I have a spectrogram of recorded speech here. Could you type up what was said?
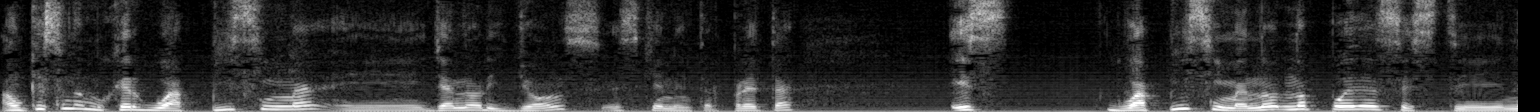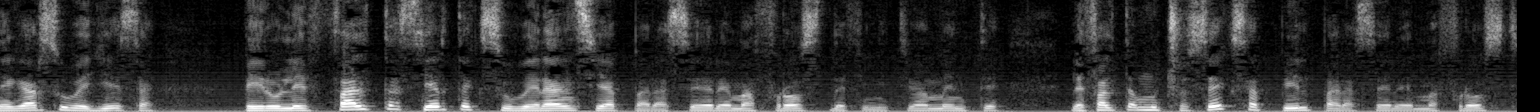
Aunque es una mujer guapísima, eh, January Jones es quien interpreta. Es guapísima, no, no puedes este, negar su belleza, pero le falta cierta exuberancia para ser Emma Frost, definitivamente. Le falta mucho sex appeal para ser Emma Frost.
